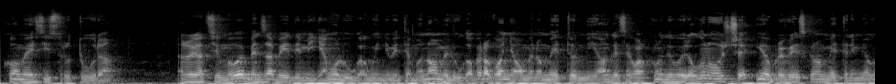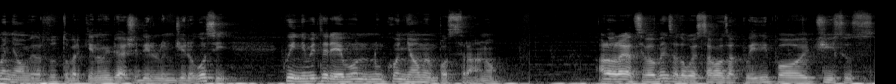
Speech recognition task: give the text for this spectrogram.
come si struttura. Allora, ragazzi come voi ben sapete mi chiamo Luca quindi mettiamo nome Luca però cognome non metto il mio anche se qualcuno di voi lo conosce io preferisco non mettere il mio cognome soprattutto perché non mi piace dirlo in giro così quindi metteremo un, cognome un po' strano. Allora ragazzi avevo pensato questa cosa qui tipo Jesus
